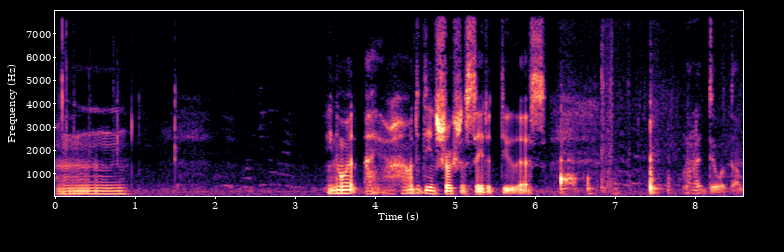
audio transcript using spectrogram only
um, you know what? I, how did the instructions say to do this? I do with them?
